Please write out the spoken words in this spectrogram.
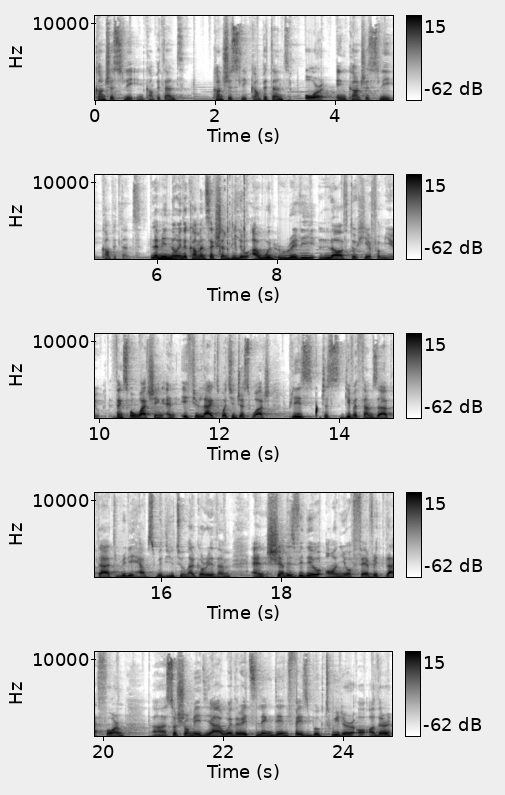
consciously incompetent, consciously competent or unconsciously competent? Let me know in the comment section below. I would really love to hear from you. Thanks for watching and if you liked what you just watched, please just give a thumbs up. That really helps with YouTube algorithm and share this video on your favorite platform uh, social media, whether it's LinkedIn, Facebook, Twitter, or other.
